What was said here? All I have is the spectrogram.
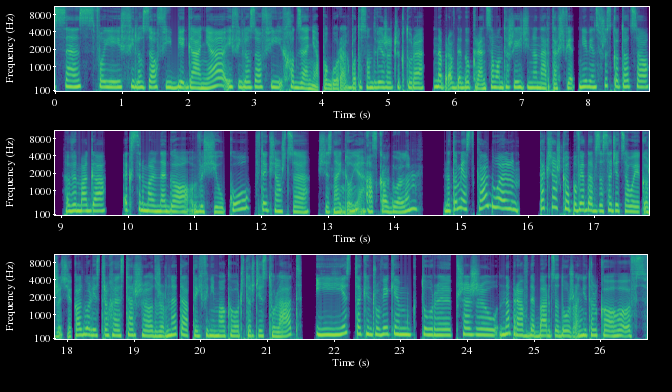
sens swojej filozofii biegania i filozofii chodzenia po górach, bo to są dwie rzeczy, które naprawdę go kręcą. On też jeździ na nartach świetnie, więc wszystko to, co wymaga ekstremalnego wysiłku, w tej książce się znajduje. A z Caldwellem? Natomiast Caldwell, ta książka opowiada w zasadzie całe jego życie. Caldwell jest trochę starszy od Jorneta, w tej chwili ma około 40 lat. I jest takim człowiekiem, który przeżył naprawdę bardzo dużo, nie tylko w,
